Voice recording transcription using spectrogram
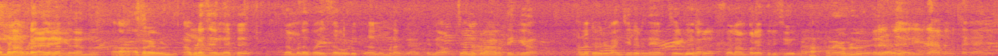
നമ്മൾ അവിടെ ചെന്നിട്ട് അത്രേ ഉള്ളൂ. അവിടെ ചെന്നിട്ട് നമ്മൾ പൈസ കൊടുക്കുക നമ്മുടെ പിന്നെ ചെന്ന് പ്രാർത്ഥിക്കുക എന്നിട്ട് ഒരു വഞ്ചിയിൽ ഒരു നേരത്തെ ഇടുക സലാം പറയാ തിരിച്ചു വരും. ഉള്ളൂ. ഇത്രയേ ഉള്ളൂ. ഇതാണ് ഇവിടുത്തെ കാര്യം.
